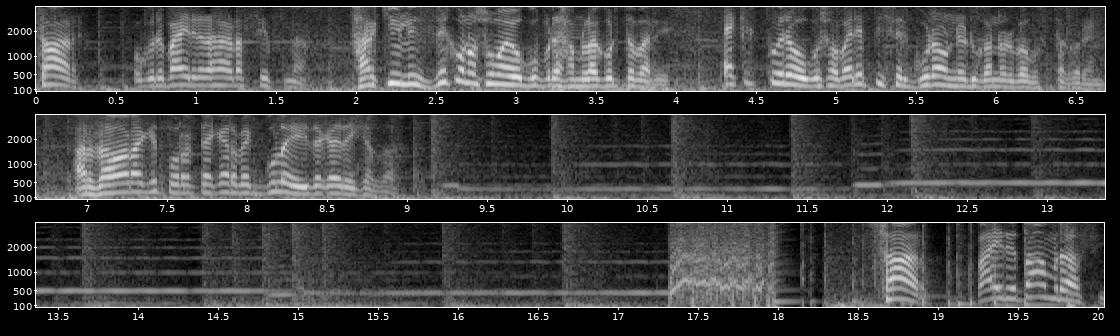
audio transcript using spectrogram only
স্যার ওগুলো বাইরে রাখাটা সেফ না। হারকিউলিস যে কোনো সময় ওগুলো উপরে হামলা করতে পারে। এক এক করে ওগো সবাই পিসের গোডাউনে ঢুকানোর ব্যবস্থা করেন। আর যাওয়ার আগে তোরা টাকার ব্যাগগুলো এই জায়গায় রেখে যা। স্যার বাইরে তো আমরা আছি।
